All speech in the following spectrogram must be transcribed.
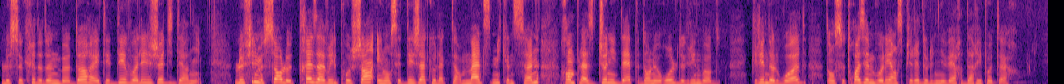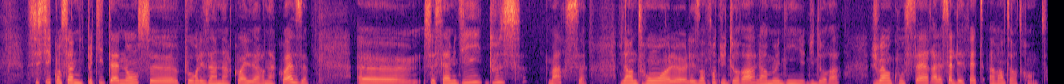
Le secret de Dumbledore a été dévoilé jeudi dernier. Le film sort le 13 avril prochain et l'on sait déjà que l'acteur Mads Mikkelsen remplace Johnny Depp dans le rôle de Grindelwald dans ce troisième volet inspiré de l'univers d'Harry Potter. Ceci concerne une petite annonce euh, pour les arnaquois et les arnaquoises. Euh, ce samedi 12 mars viendront euh, les enfants du Dora, l'harmonie du Dora, jouer en concert à la salle des fêtes à 20h30.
